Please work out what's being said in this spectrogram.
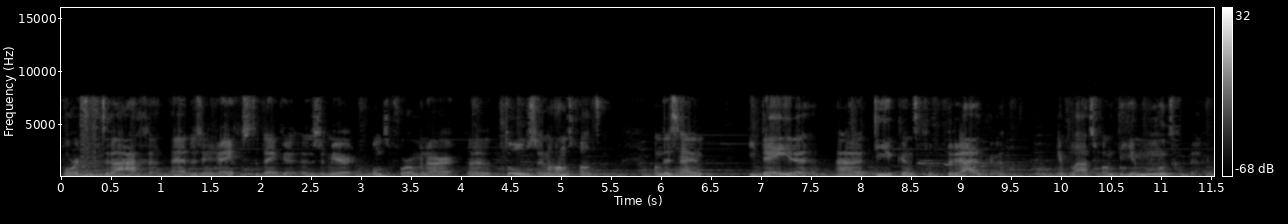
voor te dragen, hè, dus in regels te denken, ze meer om te vormen naar uh, tools en handvatten. Want dit zijn ideeën uh, die je kunt gebruiken in plaats van die je moet gebruiken.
